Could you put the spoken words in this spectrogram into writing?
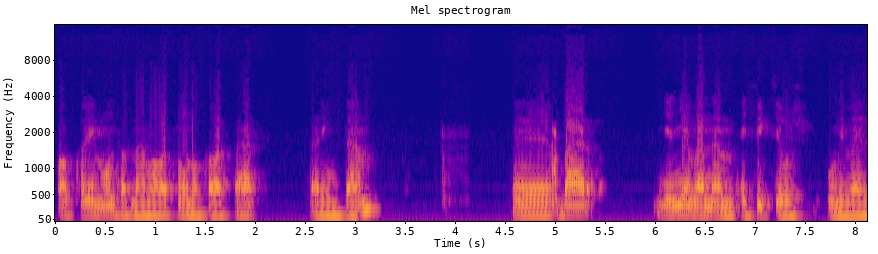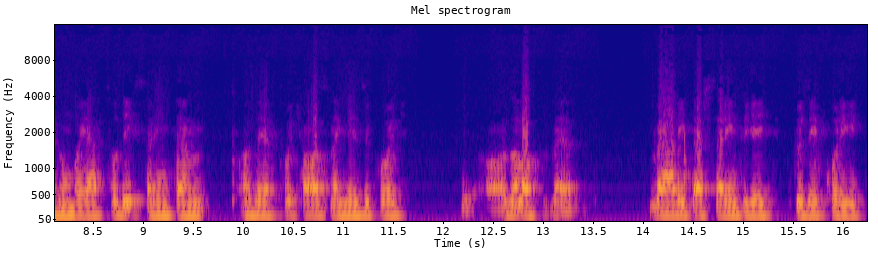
akkor én mondhatnám a trónok harcát, szerintem. Bár nyilván nem egy fikciós univerzumban játszódik, szerintem azért, hogyha azt megnézzük, hogy az alapbeállítás szerint ugye egy középkori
